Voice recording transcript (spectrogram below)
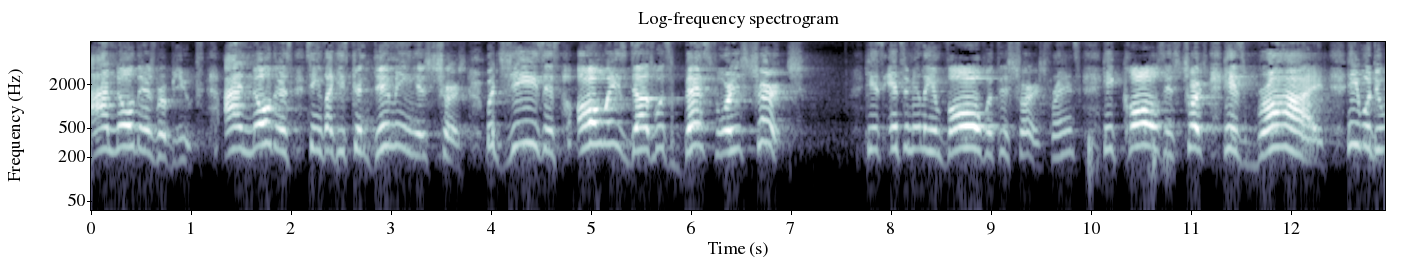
I know there's rebukes. I know there's seems like he's condemning his church, but Jesus always does what's best for his church. He is intimately involved with this church, friends. He calls his church his bride. He will do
